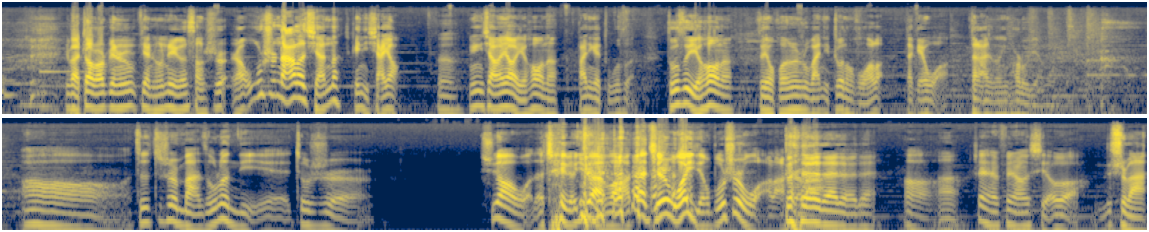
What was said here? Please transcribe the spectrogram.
你把赵老师变成变成这个丧尸，然后巫师拿了钱呢，给你下药。嗯，给你下完药以后呢，把你给毒死，毒死以后呢，再用还魂术把你折腾活了，再给我，咱俩就能一块儿录节目。哦，这就是满足了你就是需要我的这个愿望，但其实我已经不是我了，是吧？对对对，哦，啊，这还非常邪恶。是吧？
